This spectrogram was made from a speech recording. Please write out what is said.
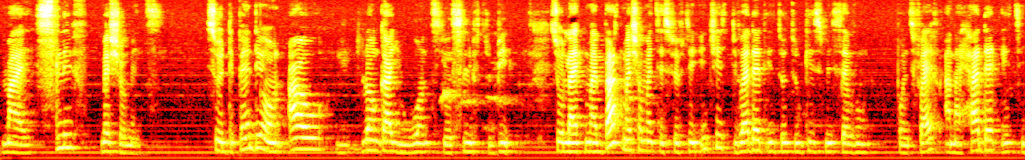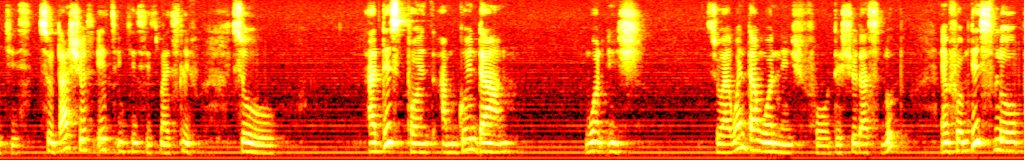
my sleeve measurement. So depending on how longer you want your sleeve to be. So like my back measurement is 15 inches divided into 2 gives me 7 0.5 and I added 8 inches. So that shows 8 inches is my sleeve. So at this point, I'm going down 1 inch. So I went down 1 inch for the shoulder slope. And from this slope,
